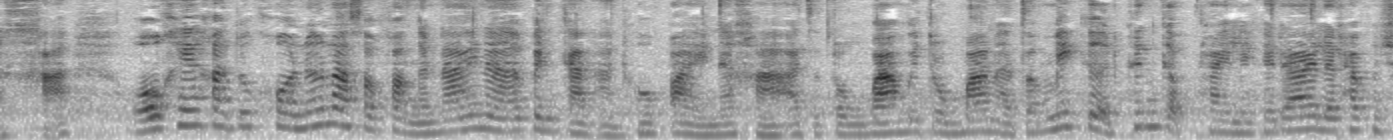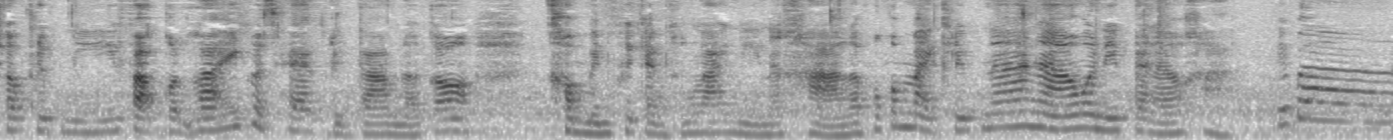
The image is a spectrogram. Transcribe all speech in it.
นะคะ โอเคค่ะ ทุกคนเรื่องราวสอบฟังกันได้นะ เป็นการอ่านทั่วไปนะคะ อาจจะตรงบ้างไม่ตรงบ้างอาจจะไม่เกิดขึ้นกับใครเลยก็ได้ และถ้าคุณชอบคลิปนี้ฝากกดไลค์กดแชร์กดติดตามแล้วก็คอมเมนต์คุยกันข้างล่างนี้นะคะ แล้วพบกันใหม่คลิปหน้านะ วันนี้ไปแล้วค่ะ บ๊ายบาย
